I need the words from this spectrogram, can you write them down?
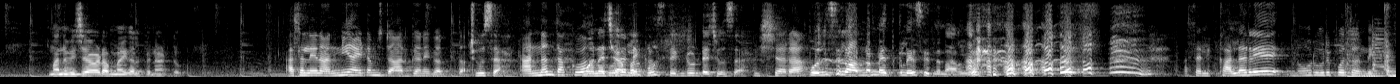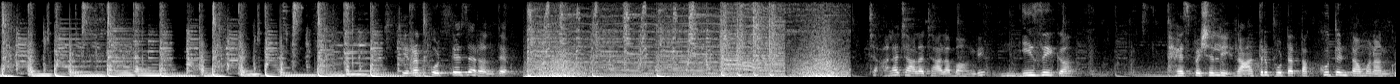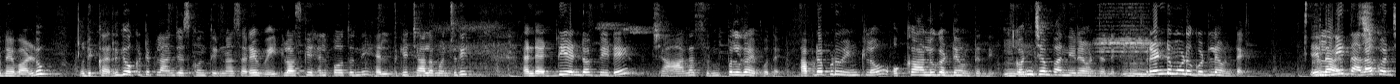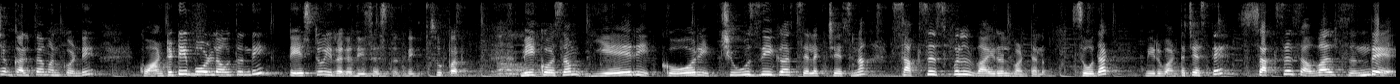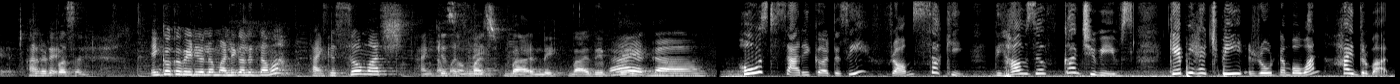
మన విజయవాడ అమ్మాయి కలిపినట్టు. అసలు నేను అన్ని ఐటమ్స్ డార్క్ గానే కలుపుతా. చూసా. అన్నం తక్కువ కూర చేపల. పులుసు తింటుంటే చూసా. ఇష్టారా పులుసులో అన్నం మెతుకులేసింది నాలుగు. అసలు ఈ కలరే నోరు ఊరిపోతుంది. కిర కొట్టేశారు అంతే. చాలా చాలా చాలా బాగుంది. ఈజీగా ఎస్పెషల్లీ రాత్రిపూట తక్కువ తింటామని అనుకునే వాళ్ళు ఇది కర్రీ ఒకటి ప్లాన్ చేసుకొని తిన్నా సరే వెయిట్ లాస్కి హెల్ప్ అవుతుంది హెల్త్కి చాలా మంచిది. And at the end of the day చాలా సింపుల్గా అయిపోతాయి. అప్పుడప్పుడు ఇంట్లో ఒక్క ఆలుగడ్డే ఉంటుంది కొంచెం పన్నీరే ఉంటుంది. రెండు మూడు గుడ్లే ఉంటాయి. ఇలా తలా కొంచెం కలిపామనుకోండి క్వాంటిటీ బోల్డ్ అవుతుంది టేస్ట్ ఇరగ తీసేస్తుంది సూపర్ మీకోసం ఏరి కోరి చూజీగా సెలెక్ట్ చేసిన సక్సెస్ఫుల్ వైరల్ వంటలు. సో దట్ మీరు వంట చేస్తే సక్సెస్ అవ్వాల్సిందే. Hundred percent. ఇంకొక వీడియోలో మళ్ళీ కలుద్దామా thank you so much thank you so much bye అండి బాయ్ బాయ్ అక్క Host Sari courtesy from Saki, the house of Kanchi Weaves, KPHP Road number 1, Hyderabad.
